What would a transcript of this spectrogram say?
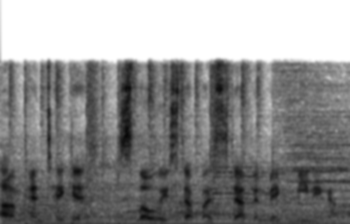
um, and take it slowly, step by step, and make meaning out of it.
